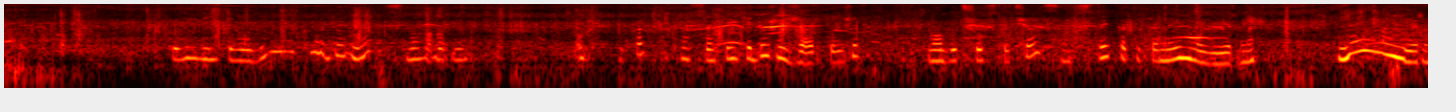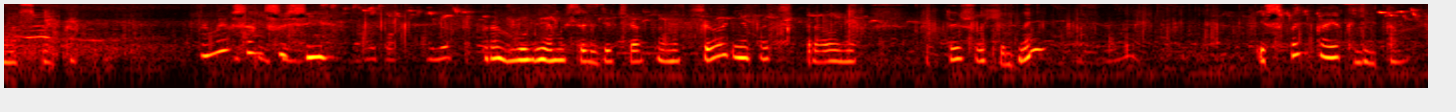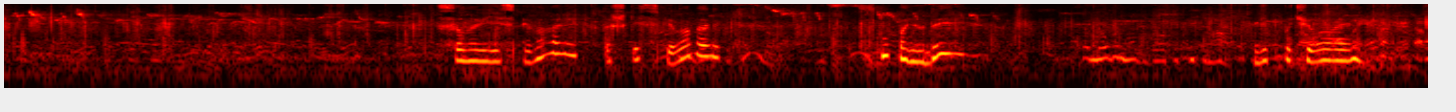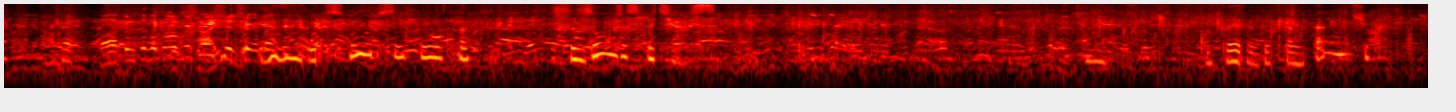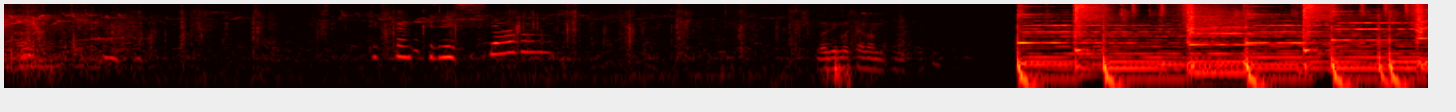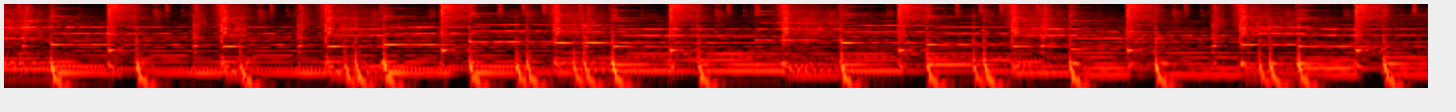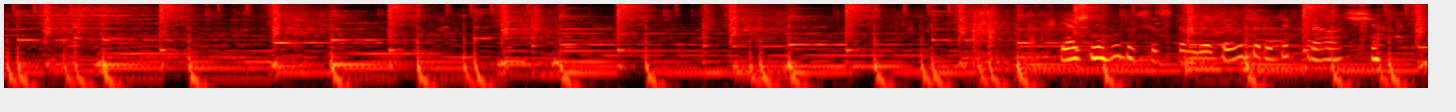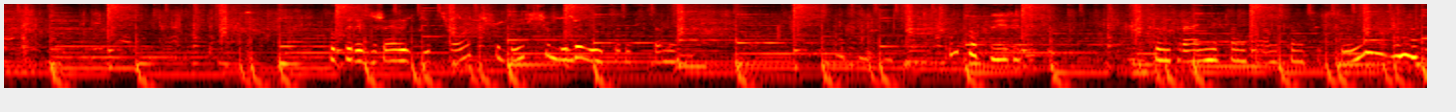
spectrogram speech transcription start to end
Коли вітер викладу, весною. Ой, яка краса, тільки дуже жарко. Вже, мабуть, шоста часу. Спека тут неймовірна. Неймовірна спека. А ми в Сан-Сусі прогулюємося з дівчатами. Сьогодні 1 травня. Тут теж вихідний. І спека як літом. Солов'ї співають, пташки співають. Купа людей. Відпочиваємо. Welcome to the conversation. екскурсій купа. Сезон розпочався. Попереду фонтанчик. Така краса. Я ж не буду все вставляти, я виберу де краще. Попереджають дівчат, що дещо буде використано. І поперед. Центральний фонтан Сан-Сусі. Він буде.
